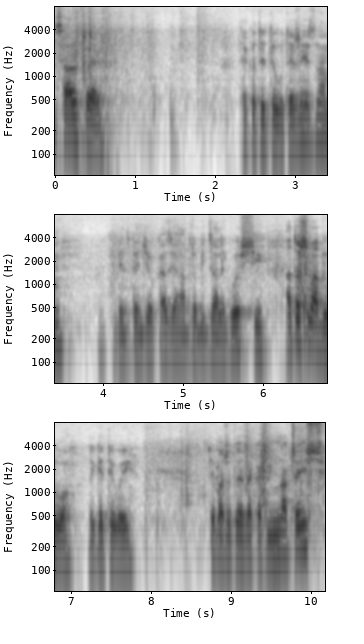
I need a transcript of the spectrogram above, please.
Surfer. Tego tytułu też nie znam, więc będzie okazja nadrobić zaległości. A to chyba było The Getaway. Chyba, że to jest jakaś inna część.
